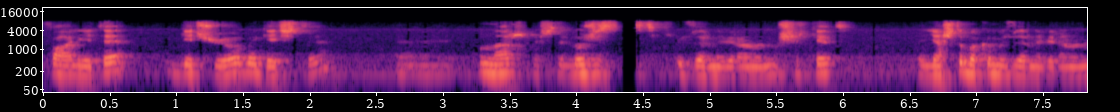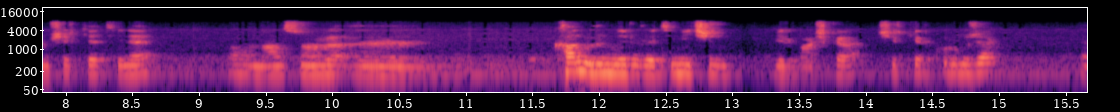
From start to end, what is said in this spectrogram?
faaliyete geçiyor ve geçti. E, bunlar işte lojistik üzerine bir anonim şirket, yaşlı bakım üzerine bir anonim şirket yine ondan sonra e, kan ürünleri üretimi için bir başka şirket kurulacak. E,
